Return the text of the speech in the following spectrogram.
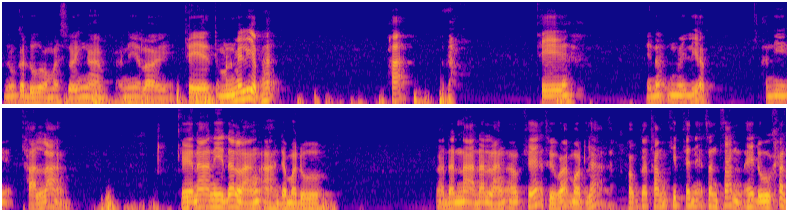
แล้วมันก็ดูออกมาสวยงาม อันนี้รอยเทมันไม่เรียบฮะพระเท เห็นนะมันไม่เรียบ อันนี้ฐานล่างเคนะนี่ด้านหลัง อะเดี๋ยวมาดูด้านหน้าด้านหลังโอเค ถือว่าหมดแล้ว ผมก็ทำคลิปแค่นี้สั้น ๆ ให้ดูกัน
